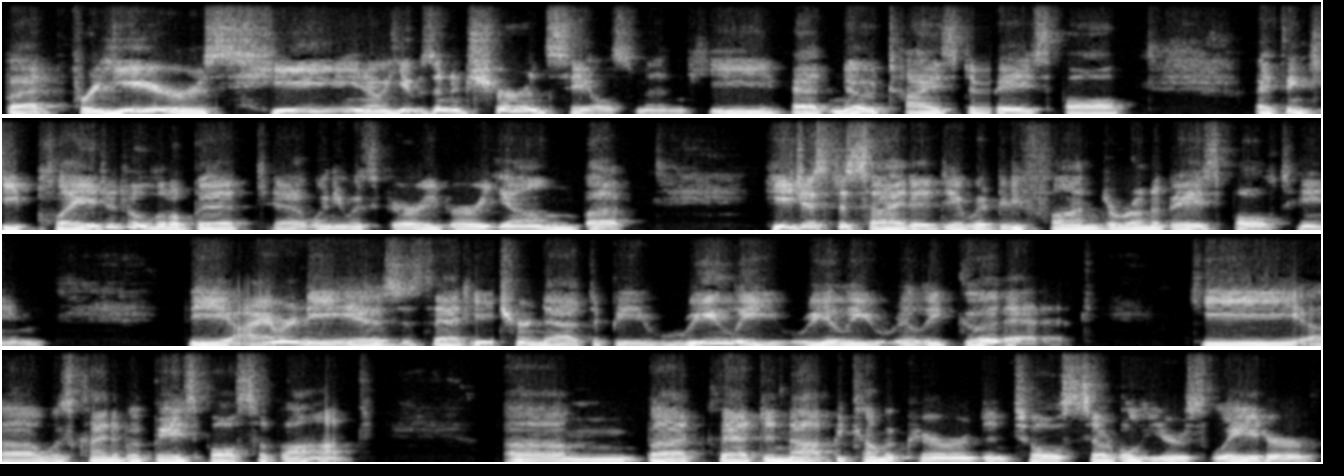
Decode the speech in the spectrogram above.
But for years, he, you know, he was an insurance salesman. He had no ties to baseball. I think he played it a little bit uh, when he was very, very young, but he just decided it would be fun to run a baseball team. The irony is, is that he turned out to be really, really, really good at it. He uh, was kind of a baseball savant, um, but that did not become apparent until several years later.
